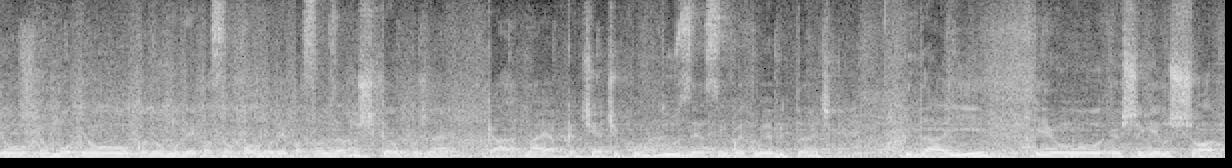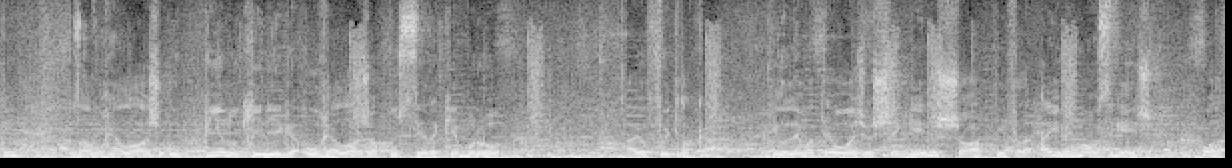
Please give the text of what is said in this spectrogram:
eu, eu, eu- quando eu mudei para São Paulo, eu mudei para São José dos Campos, né? Cara, na época tinha tipo 250 mil habitantes. E daí eu, eu cheguei no shopping, usava um relógio, o pino que liga o relógio à pulseira quebrou. Aí eu fui trocar. E eu lembro até hoje, eu cheguei no shopping e falei, aí, meu irmão, é o seguinte, porra,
